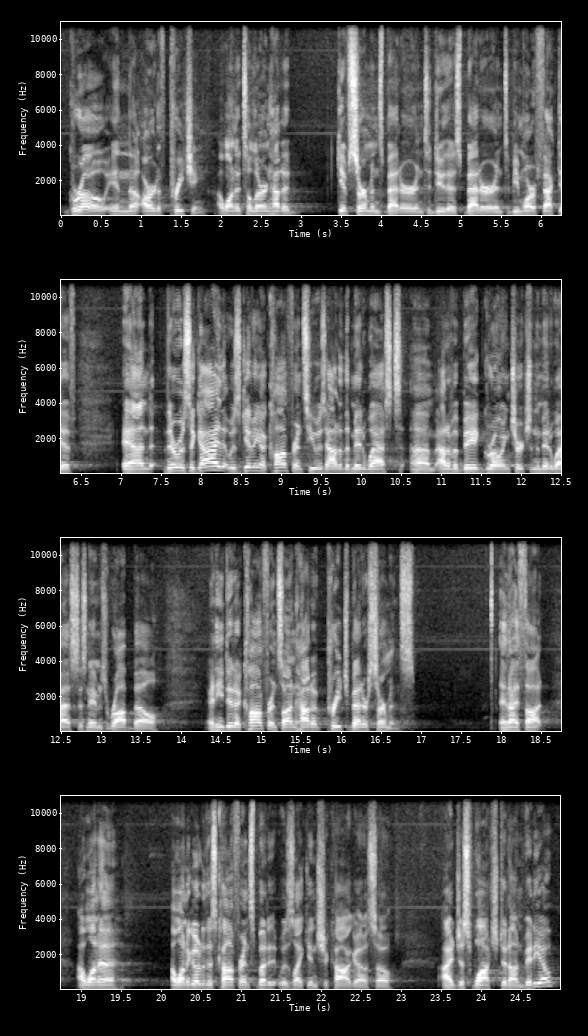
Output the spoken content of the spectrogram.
grow in the art of preaching. I wanted to learn how to give sermons better and to do this better and to be more effective. And there was a guy that was giving a conference. He was out of the midwest um, out of a big growing church in the midwest. His name is rob bell. And he did a conference on how to preach better sermons. And I thought, I want to I want to go to this conference, but it was like in Chicago, so I just watched it on video,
